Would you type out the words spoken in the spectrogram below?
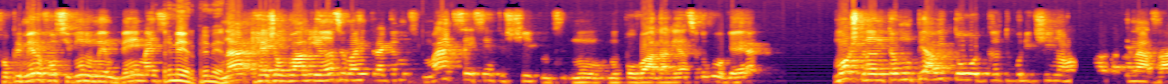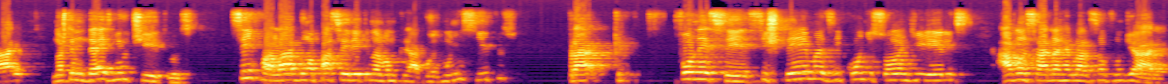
foi o primeiro ou foi o segundo, não lembro bem, mas. Primeiro, primeiro. Na região do Aliança, nós entregamos mais de 600 títulos no, no povoado da Aliança do Gurgué, mostrando, então, no Piauí todo, Canto Buriti, nós Nazário, nós temos 10 mil títulos. Sem falar de uma parceria que nós vamos criar com os municípios para fornecer sistemas e condições de eles avançarem na regulação fundiária.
